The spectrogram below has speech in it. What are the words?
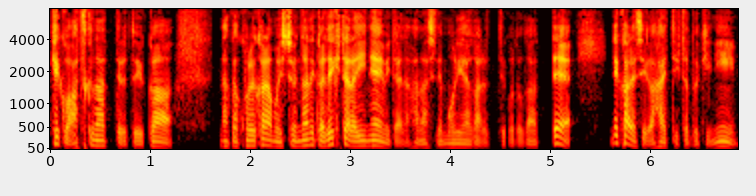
結構熱くなってるというか、なんかこれからも一緒に何かできたらいいねみたいな話で盛り上がるってことがあって、で、彼氏が入ってきた時に、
